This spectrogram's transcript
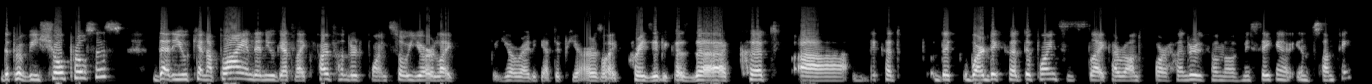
the provincial process that you can apply, and then you get like 500 points. So you're like you already get the PR is like crazy because the cut uh, the cut the where they cut the points is like around 400 if i'm not mistaken in something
